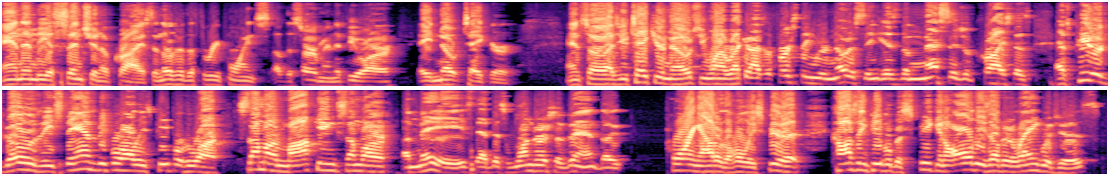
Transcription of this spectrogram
and then the ascension of Christ. And those are the three points of the sermon if you are a note taker. And so as you take your notes, you want to recognize the first thing we're noticing is the message of Christ. As, as Peter goes and he stands before all these people who are, some are mocking, some are amazed at this wondrous event, the pouring out of the Holy Spirit, causing people to speak in all these other languages.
